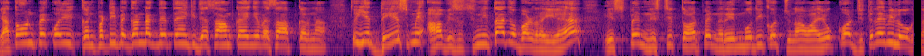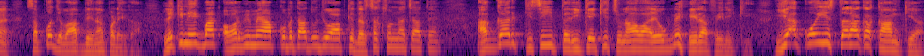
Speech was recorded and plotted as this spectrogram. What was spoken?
या तो उन पे कोई कनपट्टी पे गन रख देते हैं कि जैसा हम कहेंगे वैसा आप करना। तो ये देश में अविश्वसनीयता जो बढ़ रही है, इस पे निश्चित तौर पे नरेंद्र मोदी को चुनाव आयोग को और जितने भी लोग हैं, सबको जवाब देना पड़ेगा। लेकिन एक बात और भी मैं आपको बता दूँ जो आपके दर्शक सुनना चाहते हैं। अगर किसी तरीके की चुनाव आयोग ने हेरा फेरी की, या कोई इस तरह का काम किया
